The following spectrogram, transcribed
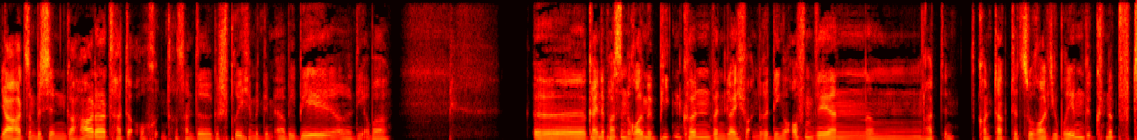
ja, hat so ein bisschen gehadert, hatte auch interessante Gespräche mit dem RBB, äh, die aber äh, keine passenden Räume bieten können, wenn gleich für andere Dinge offen wären, ähm, hat in Kontakte zu Radio Bremen geknüpft,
